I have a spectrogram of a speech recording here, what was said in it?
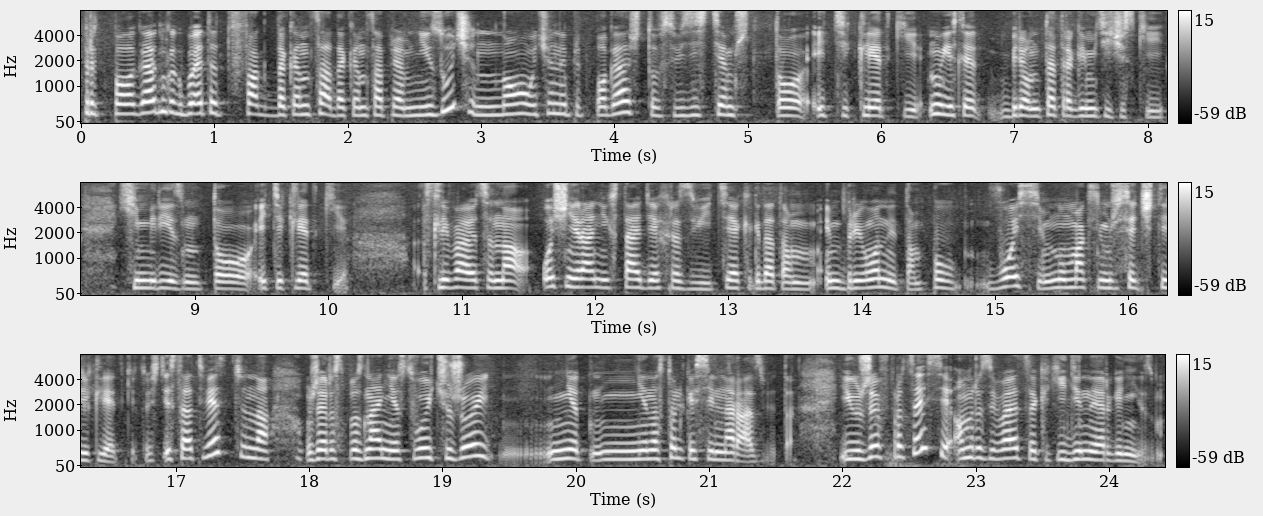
предполагают, ну, как бы этот факт до конца, до конца прям не изучен, но ученые предполагают, что в связи с тем, что эти клетки, ну, если берем тетрагометический химеризм, то эти клетки сливаются на очень ранних стадиях развития, когда там эмбрионы там, по 8, ну максимум 64 клетки. То есть, и, соответственно, уже распознание свой-чужой нет, не настолько сильно развито. И уже в процессе он развивается как единый организм.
